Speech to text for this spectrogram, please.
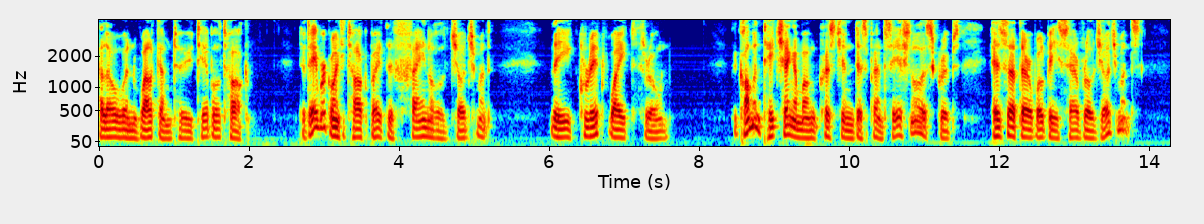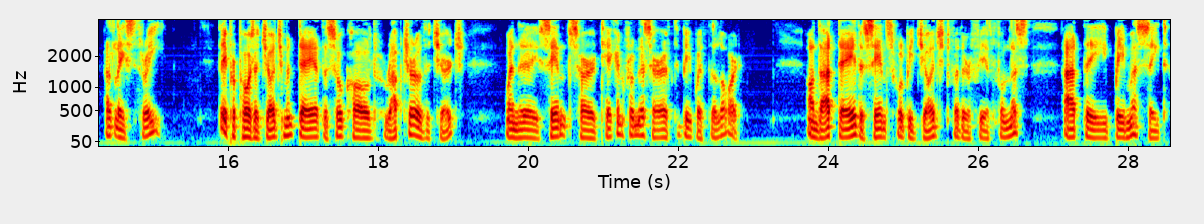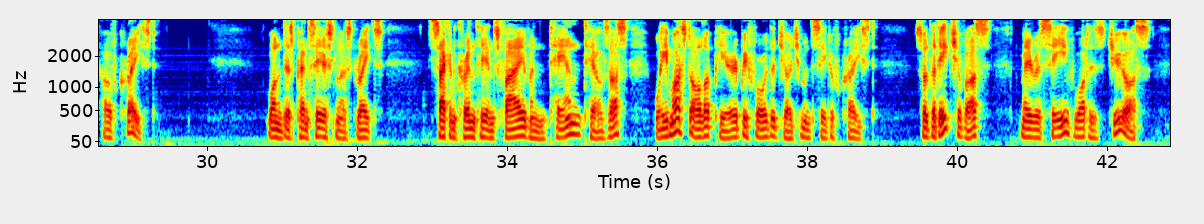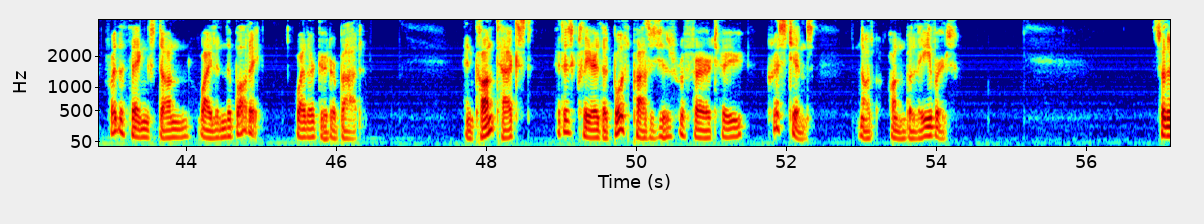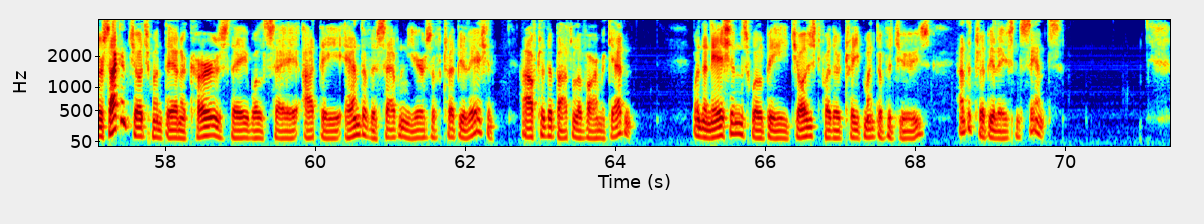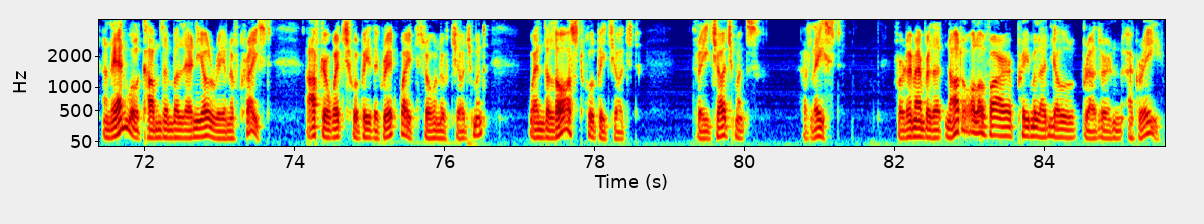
Hello and welcome to Table Talk. Today we're going to talk about the final judgment, the Great White Throne. The common teaching among Christian dispensationalist groups is that there will be several judgments, at least three. They propose a judgment day at the so called rapture of the church, when the saints are taken from this earth to be with the Lord. On that day, the saints will be judged for their faithfulness at the Bema seat of Christ. One dispensationalist writes, 2 Corinthians 5 and 10 tells us we must all appear before the judgment seat of Christ, so that each of us may receive what is due us for the things done while in the body, whether good or bad. In context, it is clear that both passages refer to Christians, not unbelievers. So their second judgment then occurs, they will say, at the end of the seven years of tribulation, after the Battle of Armageddon, when the nations will be judged for their treatment of the Jews and the tribulation saints. And then will come the millennial reign of Christ, after which will be the great white throne of judgment, when the lost will be judged. Three judgments, at least. For remember that not all of our premillennial brethren agree.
